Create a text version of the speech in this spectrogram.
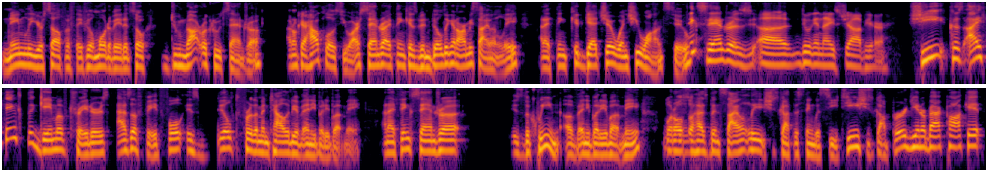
namely yourself, if they feel motivated. So do not recruit Sandra. I don't care how close you are. Sandra, I think, has been building an army silently, and I think could get you when she wants to. I think Sandra's uh, doing a nice job here. She, because I think the game of traitors as a faithful is built for the mentality of anybody but me. And I think Sandra is the queen of anybody but me, but mm-hmm. also has been silently. She's got this thing with CT. She's got Bergie in her back pocket.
